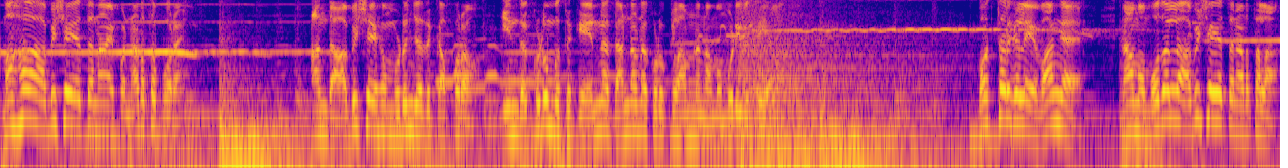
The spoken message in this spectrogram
மகா அபிஷேகத்தை நான் இப்ப நடத்த போறேன். அந்த அபிஷேகம் முடிஞ்சதுக்கு அப்புறம் இந்த குடும்பத்துக்கு என்ன தண்டனை கொடுக்கலாம்னு நம்ம முடிவு செய்யலாம். பக்தர்களே வாங்க. நாம முதல்ல அபிஷேகத்தை நடத்தலாம்.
